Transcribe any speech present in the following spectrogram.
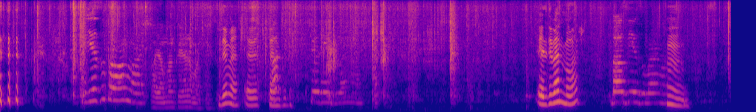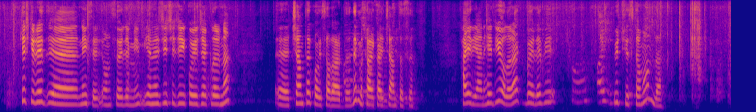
Yazı falan var. Ayağımdan kayarım açması. Değil mi? Evet bence de. Şöyle var. Eldiven mi var? Bazı yazılar var. Hmm. Keşke red, e, neyse onu söylemeyeyim. Enerji içeceği koyacaklarına e, çanta koysalardı, değil mi? Ay, Kaykay Çanta çantası. 300 lira. Hayır yani hediye olarak böyle bir Aa, Ay. 300 tamam da.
